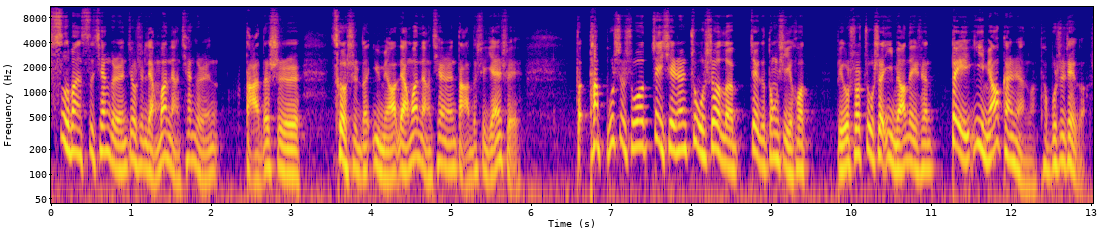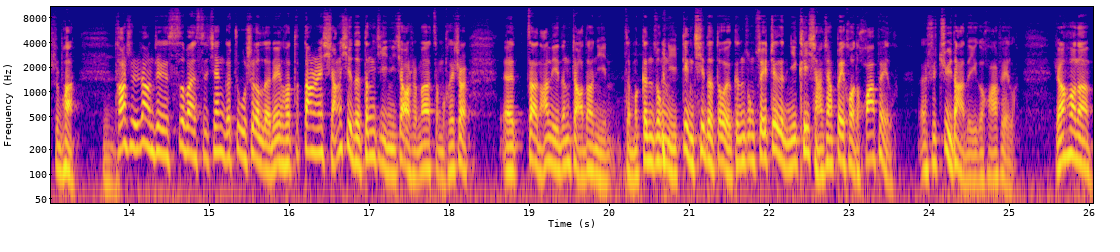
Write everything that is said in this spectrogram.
四万四千个人，就是两万两千个人打的是。测试的疫苗，两万两千人打的是盐水，他他不是说这些人注射了这个东西以后，比如说注射疫苗那些人被疫苗感染了，他不是这个，是吧？他是让这四万四千个注射了以后，他当然详细的登记你叫什么，怎么回事，呃，在哪里能找到你，怎么跟踪你，定期的都有跟踪，所以这个你可以想象背后的花费了，呃，是巨大的一个花费了。然后呢，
